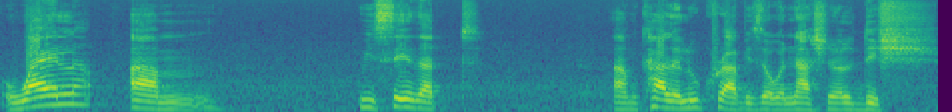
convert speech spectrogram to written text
while um, we say that um, Callaloo crab is our national dish,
